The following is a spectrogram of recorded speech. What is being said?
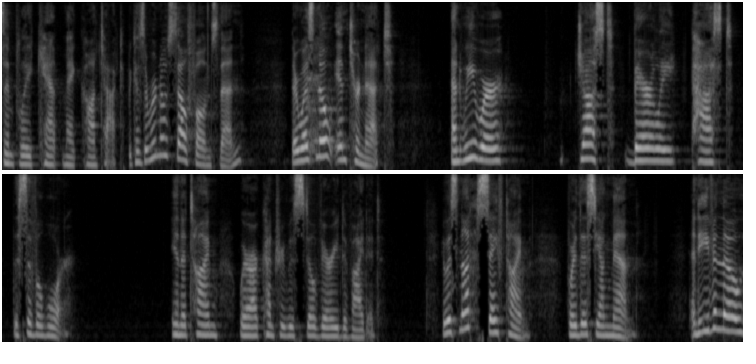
simply can't make contact. Because there were no cell phones then, there was no internet, and we were just barely past the Civil War. In a time where our country was still very divided. It was not a safe time for this young man. And even though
